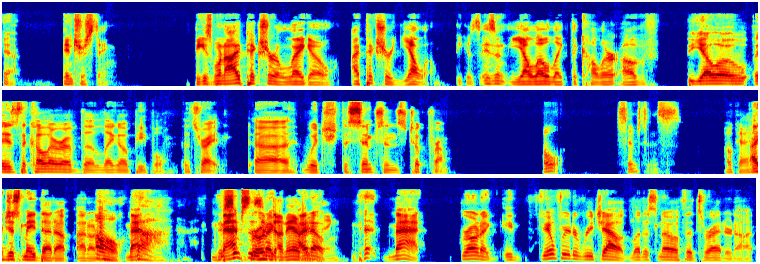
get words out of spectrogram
Yeah. Interesting. Because when I picture a Lego, I picture yellow because isn't yellow like the color of, The yellow is the color of the Lego people. That's right. Uh, which the Simpsons took from. oh, Simpsons. Okay. I just made that up. I don't know. oh, God. The Matt Simpsons have Groening- done I know. everything. Matt Groening, eh, feel free to reach out. Let us know if that's right or not.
